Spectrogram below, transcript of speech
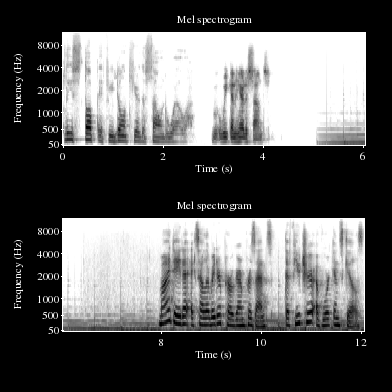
Please stop if you don't hear the sound well. We can hear the sound. My Data Accelerator program presents the future of work and skills,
